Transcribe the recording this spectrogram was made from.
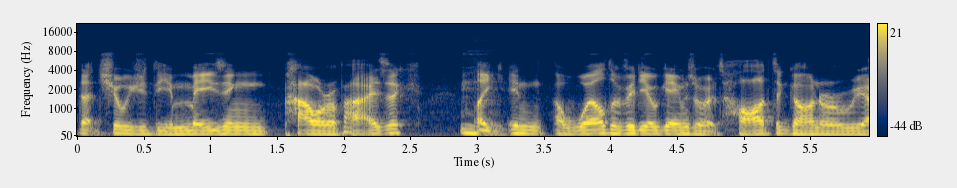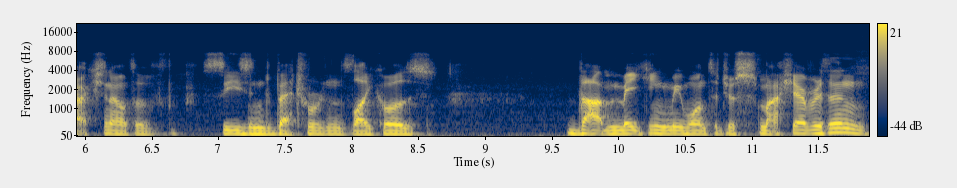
that shows you the amazing power of Isaac. Like in a world of video games where it's hard to garner a reaction out of seasoned veterans like us, that making me want to just smash everything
